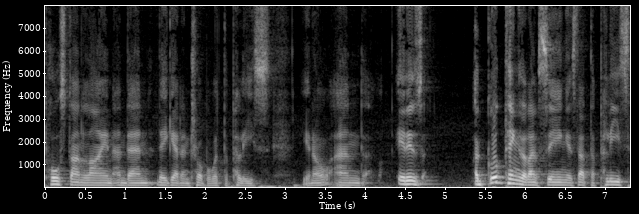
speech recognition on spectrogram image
post online, and then they get in trouble with the police. You know, and it is a good thing that I'm seeing is that the police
